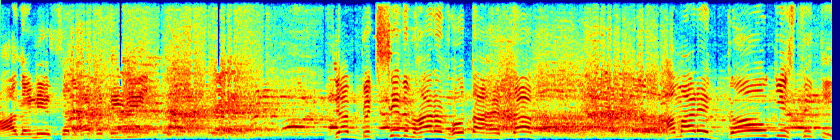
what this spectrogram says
आदरणीय सभापति जी, जब विकसित भारत होता है तब हमारे गाँव की स्थिति,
